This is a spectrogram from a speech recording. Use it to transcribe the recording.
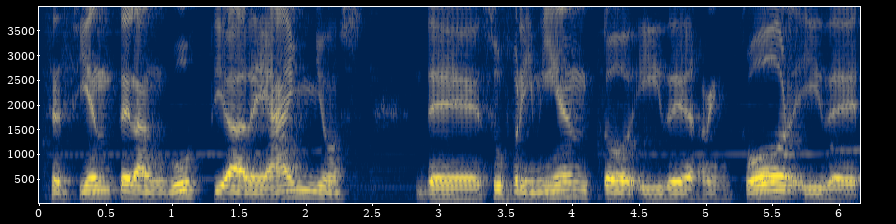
se siente la angustia de años de sufrimiento y de rencor y de,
